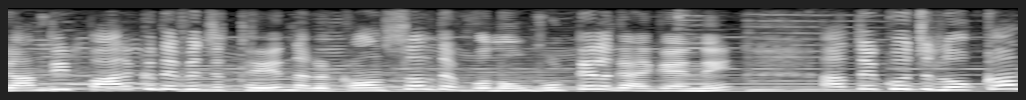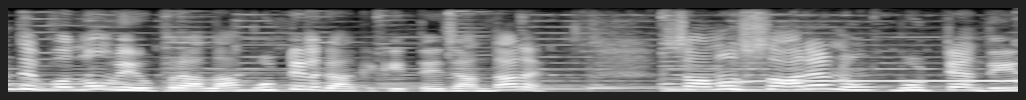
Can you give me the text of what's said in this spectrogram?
ਗਾਂਧੀ ਪਾਰਕ ਦੇ ਵਿੱਚ ਜਿੱਥੇ ਨਗਰ ਕੌਂਸਲ ਦੇ ਵੱਲੋਂ ਬੂਟੇ ਲਗਾਏ ਗਏ ਨੇ ਅਤੇ ਕੁਝ ਲੋਕਾਂ ਦੇ ਵੱਲੋਂ ਵੀ ਉਪਰਾਲਾ ਬੂਟੇ ਲਗਾ ਕੇ ਕੀਤੇ ਜਾਂਦਾ ਹੈ ਸਾਨੂੰ ਸਾਰਿਆਂ ਨੂੰ ਬੂਟਿਆਂ ਦੀ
